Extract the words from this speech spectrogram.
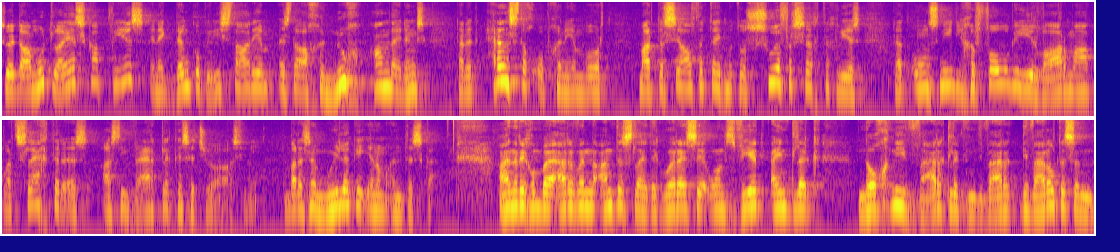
So daar moet leierskap wees en ek dink op hierdie stadium is daar genoeg aanduidings dat dit ernstig opgeneem word, maar terselfdertyd moet ons so versigtig wees dat ons nie die gevolge hier waarmaak wat slegter is as die werklike situasie nie. Maar dit is 'n moeilike een om in te skat. Heinrich om by Erwin aan te sluit. Ek hoor hy sê ons weet eintlik nog nie werklik die wêreld is in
